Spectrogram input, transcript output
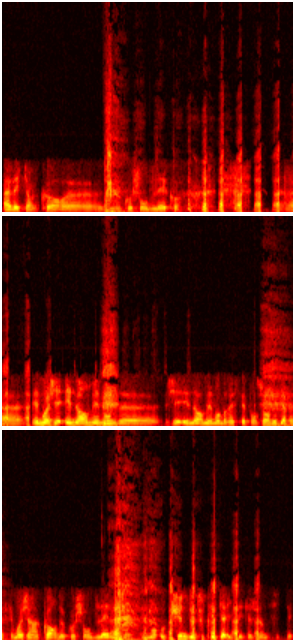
avec un corps de cochon de lait quoi. Euh, et moi j'ai énormément de, j'ai énormément de respect pour ce genre de gars parce que moi j'ai un corps de cochon de lait, mais absolument aucune de toutes les qualités que je viens de citer.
